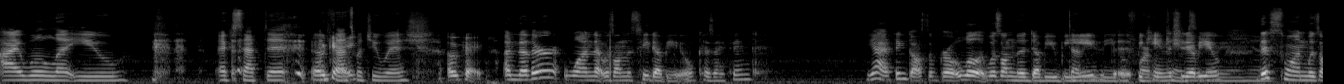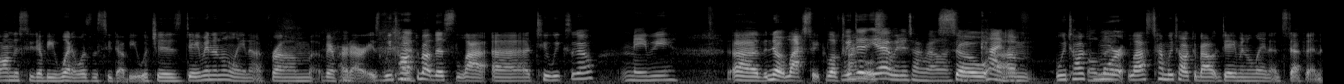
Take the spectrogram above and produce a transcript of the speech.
I will let you accept it if Okay. that's what you wish. Okay, another one that was on the CW because I think, yeah, I think Gossip Girl. Well, it was on the WB. WB it before it became, the CW. CW, yeah. This one was on the CW when it was the CW, which is Damon and Elena from Vampire Diaries. We talked about this la- uh, two weeks ago. Maybe Uh, no, last week. Love we triangles. did. Yeah, we did talk about it last so week. Kind um, of. We talked more bit. last time. We talked about Damon, Elena, and Stefan,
